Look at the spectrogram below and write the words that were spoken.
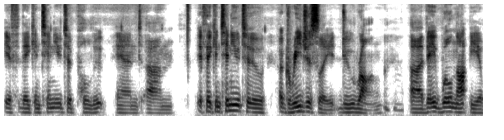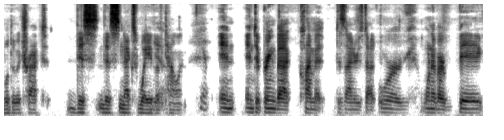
if they continue to pollute and um, if they continue to egregiously do wrong, uh, they will not be able to attract this this next wave Yeah. of talent. and and to bring back climatedesigners.org, one of our big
